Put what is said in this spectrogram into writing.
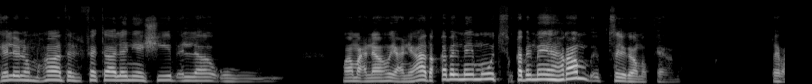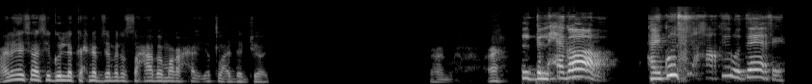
قال لهم هذا الفتى لن يشيب إلا و... ما معناه يعني هذا قبل ما يموت قبل ما يهرم تصير يوم القيامة. طيب على أساس يقول لك إحنا بزمن الصحابة ما راح يطلع الدجال؟ يعني بالحجاره هيكون شيء حقير وتافه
